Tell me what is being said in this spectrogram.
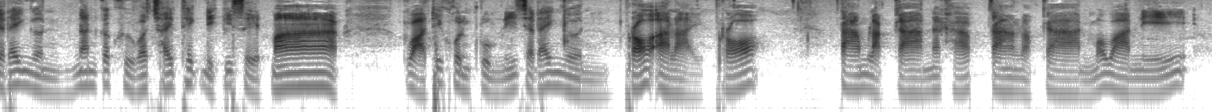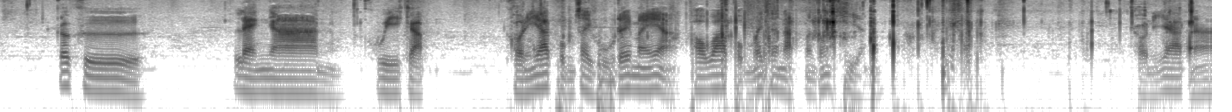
จะได้เงิน นั่นก็คือว่าใช้เทคนิคพิเศษมาก กว่าที่คนกลุ่มนี้จะได้เงิน เพราะอะไรเพราะตามหลักการนะครับ ตามหลักการเมื่อวานนี้ก็คือแรงงานคุยกับขออนุญาตผมใส่หูได้ไหมอะ เพราะว่าผมไม่ถนัดมันต้องเขียน ขออนุญาตนะ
